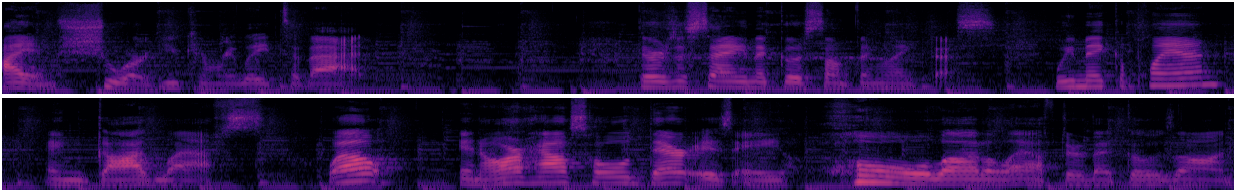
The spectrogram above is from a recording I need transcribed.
I am sure you can relate to that. There's a saying that goes something like this We make a plan, and God laughs. Well, in our household, there is a whole lot of laughter that goes on,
